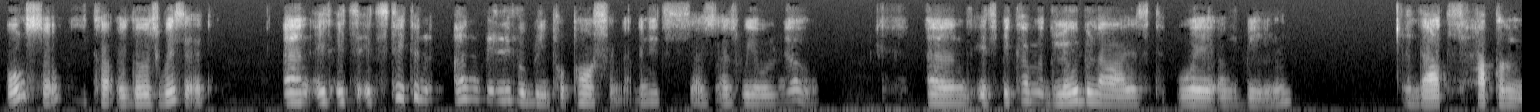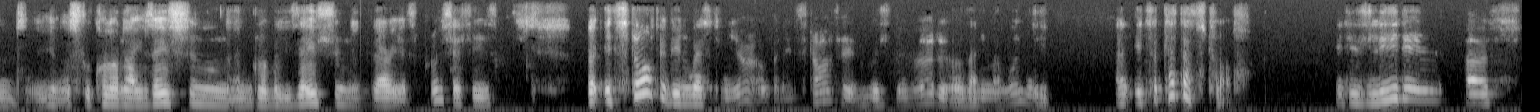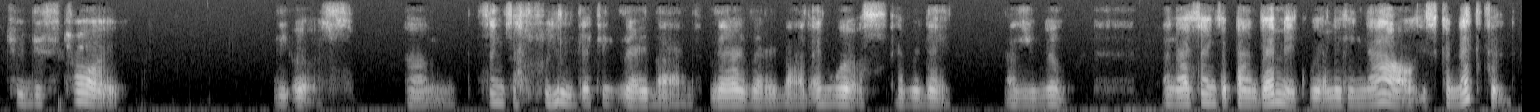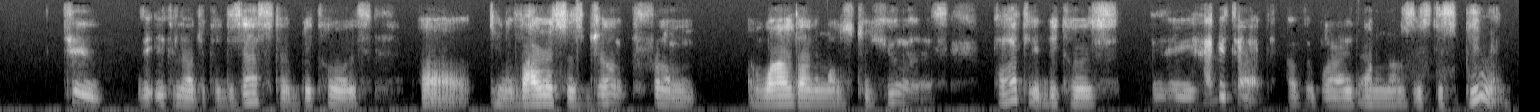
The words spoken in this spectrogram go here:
also goes with it. And it, it's it's taken unbelievably proportion. I mean, it's as, as we all know, and it's become a globalized way of being, and that's happened, you know, through colonization and globalization and various processes. But it started in Western Europe, and it started with the murder of Anima Mundi and it's a catastrophe. It is leading us to destroy the earth. And things are really getting very bad, very, very bad, and worse every day, as you know. And I think the pandemic we are living now is connected to the ecological disaster because uh, you know viruses jump from wild animals to humans partly because the habitat of the wild animals is disappearing.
